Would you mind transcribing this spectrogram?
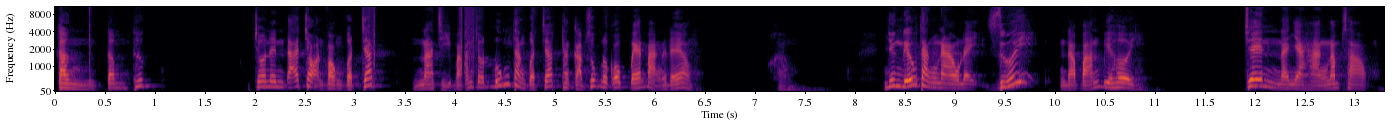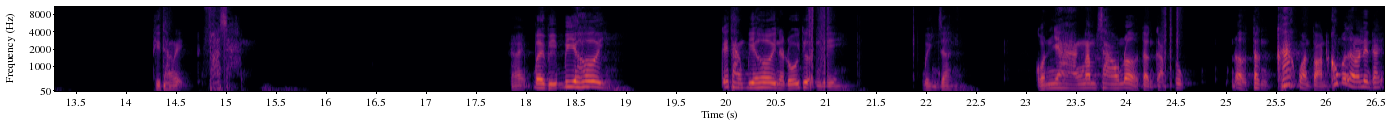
tầng tâm thức. Cho nên đã chọn vòng vật chất là chỉ bán cho đúng thằng vật chất thằng cảm xúc nó có bén bảng ở đấy không? Không. Nhưng nếu thằng nào này dưới là bán bia hơi trên là nhà hàng năm sao thì thằng đấy phá sản. Đấy, bởi vì bia hơi cái thằng bia hơi là đối tượng gì? Bình dân. Còn nhà hàng năm sao nó ở tầng cảm xúc nó ở tầng khác hoàn toàn không bao giờ nó lên đấy.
